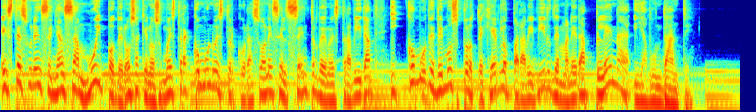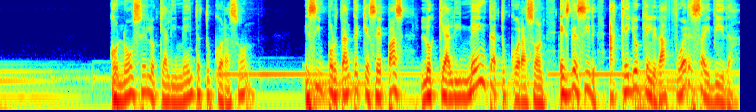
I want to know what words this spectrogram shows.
Esta es una enseñanza muy poderosa que nos muestra cómo nuestro corazón es el centro de nuestra vida y cómo debemos protegerlo para vivir de manera plena y abundante. Conoce lo que alimenta tu corazón. Es importante que sepas lo que alimenta tu corazón, es decir, aquello que le da fuerza y vida.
